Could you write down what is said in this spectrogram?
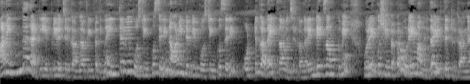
ஆனால் இந்த தாட்டி எப்படி வச்சிருக்காங்க அப்படின்னு பார்த்தீங்கன்னா இன்டர்வியூ போஸ்டிங்க்கும் சரி நான் இன்டர்வியூ போஸ்டிங்க்கும் சரி ஒட்டுக்காக தான் எக்ஸாம் வச்சிருக்காங்க. ரெண்டு எக்ஸாமுக்குமே ஒரே கொஸ்டின் பேப்பர் ஒரே மாதிரி தான் எடுத்துட்டு இருக்காங்க.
